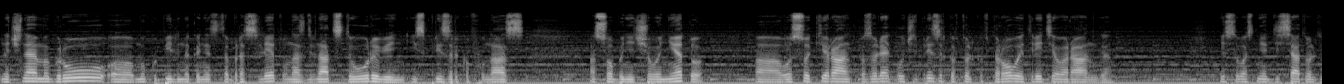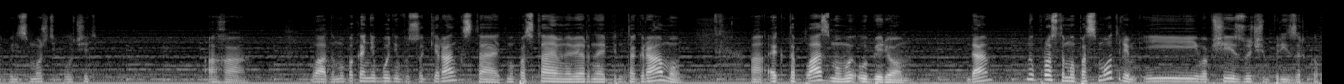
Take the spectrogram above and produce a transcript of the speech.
начинаем игру. Э, мы купили наконец-то браслет. У нас 12 уровень. Из призраков у нас особо ничего нету. Э, высокий ранг позволяет получить призраков только второго и третьего ранга. Если у вас нет 10 то вы не сможете получить... Ага. Ладно, мы пока не будем высокий ранг ставить. Мы поставим, наверное, пентаграмму а, эктоплазму мы уберем, да? Ну, просто мы посмотрим и вообще изучим призраков.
